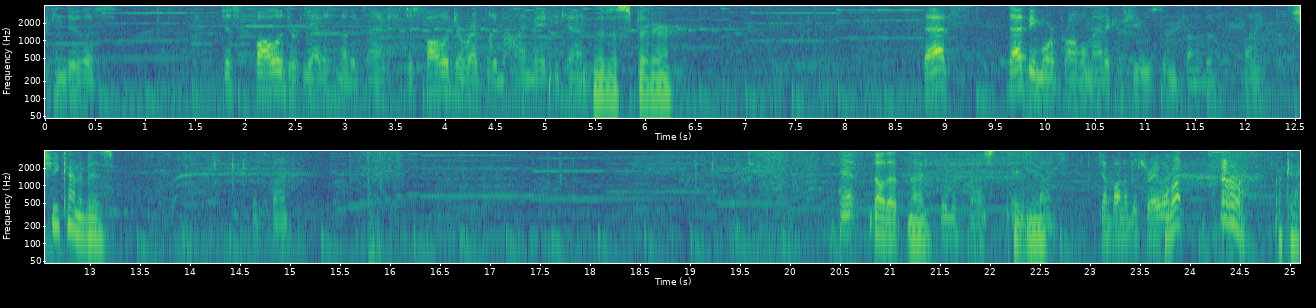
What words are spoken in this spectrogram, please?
We can do this. Just follow. Yeah, there's another tank. Just follow directly behind me if you can. There's a spitter. That's that'd be more problematic if she was in front of the funny. She kind of is. It's fine. Yeah, Oh, that. Almost time. Just hit It's you. fine. Jump onto the trailer. hold on. Okay.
